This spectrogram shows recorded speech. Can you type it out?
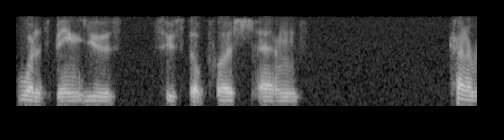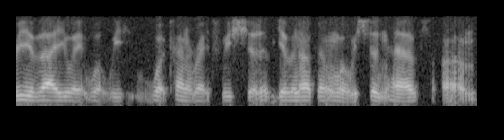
what it's being used to still push and kind of reevaluate what we what kind of rights we should have given up and what we shouldn't have. Um,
